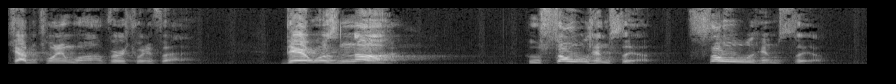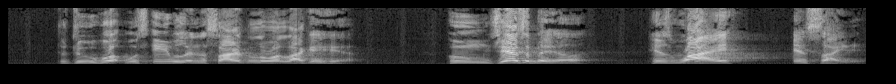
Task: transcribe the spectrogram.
chapter 21, verse 25. There was none who sold himself, sold himself to do what was evil in the sight of the Lord like Ahab, whom Jezebel, his wife, incited.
